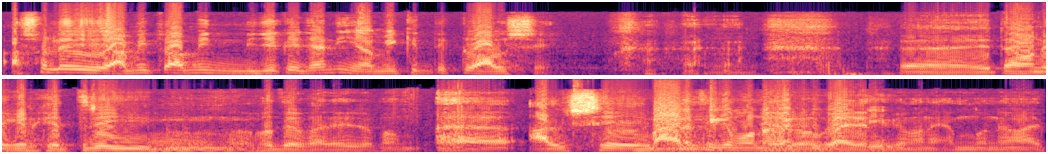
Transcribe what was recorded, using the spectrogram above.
আসলে আমি তো আমি নিজেকে জানি আমি কিন্তু একটু আলসে। এটা অনেকের ক্ষেত্রেই হতে পারে এরকম আলসে বাইরে থেকে মনে হয় বাইরে। থেকে মানে মনে হয়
